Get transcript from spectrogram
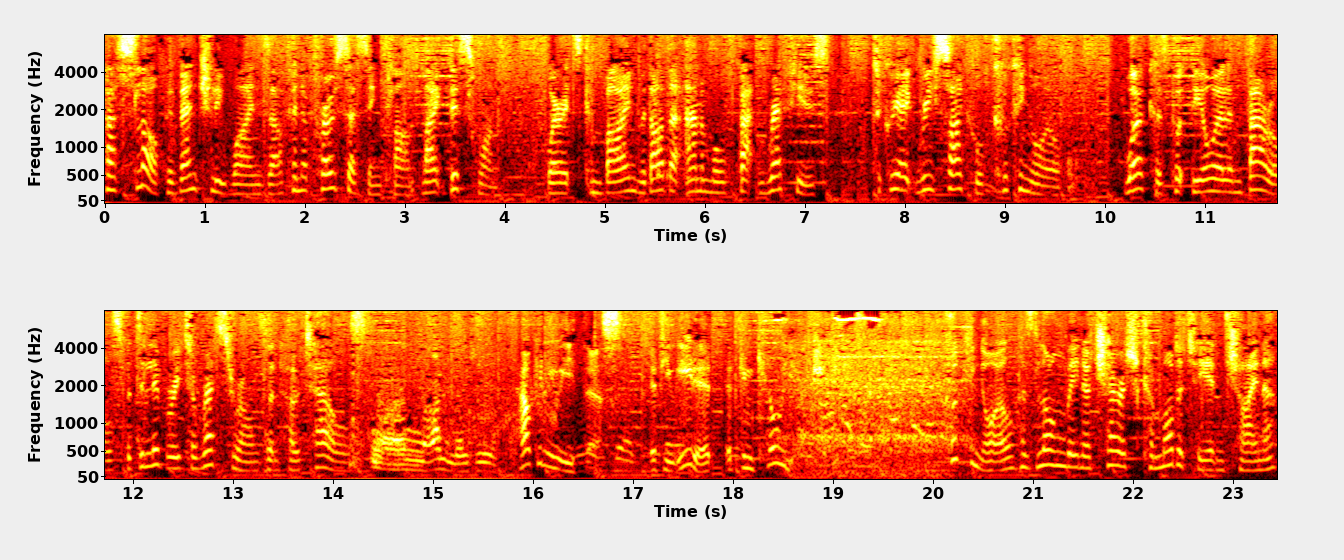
Her slop eventually winds up in a processing plant like this one, where it's combined with other animal fat refuse to create recycled cooking oil. Workers put the oil in barrels for delivery to restaurants and hotels. How can you eat this? If you eat it, it can kill you. Cooking oil has long been a cherished commodity in China,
